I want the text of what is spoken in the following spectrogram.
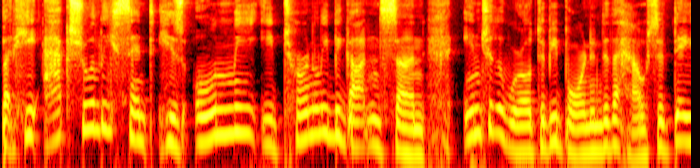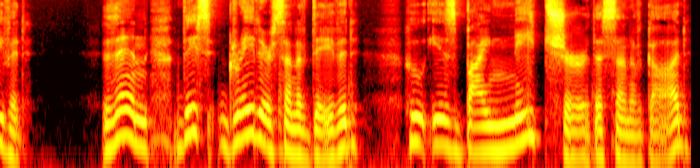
but he actually sent his only eternally begotten Son into the world to be born into the house of David. Then, this greater Son of David, who is by nature the Son of God,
